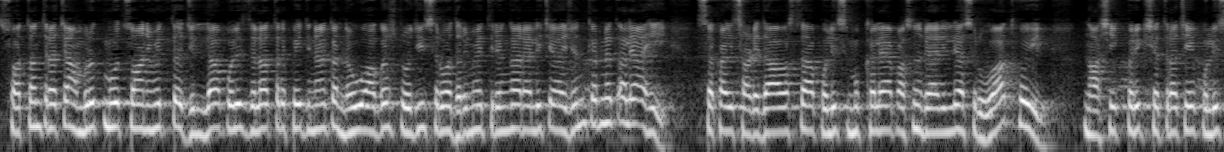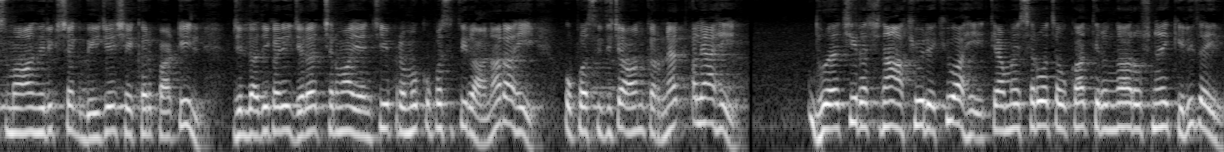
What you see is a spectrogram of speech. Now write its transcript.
स्वातंत्र्याच्या अमृत महोत्सवानिमित्त जिल्हा पोलीस दलातर्फे दिनांक नऊ ऑगस्ट रोजी सर्वधर्मीय तिरंगा रॅलीचे आयोजन करण्यात आले आहे. सकाळी साडेदहा वाजता पोलीस मुख्यालयापासून रॅलीला सुरुवात होईल. नाशिक परिक्षेत्राचे पोलीस महानिरीक्षक बी जे शेखर पाटील जिल्हाधिकारी जलद शर्मा यांची प्रमुख उपस्थिती राहणार आहे. उपस्थितीचे आवाहन करण्यात आले आहे. धुळ्याची रचना आखीव रेखीव आहे. त्यामुळे सर्व चौकात तिरंगा रोषणाई केली जाईल.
